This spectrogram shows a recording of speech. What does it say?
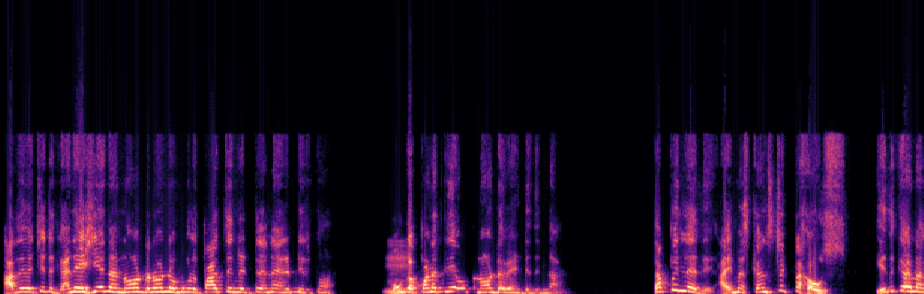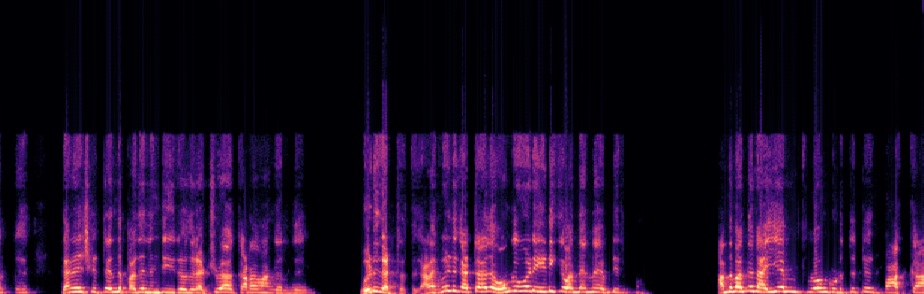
அதை வச்சுட்டு கணேஷே நான் நோண்ட நோண்ட உங்களுக்கு பார்த்து நிட்டுறேன்னா எப்படி இருக்கும். உங்க பணத்தையே உங்க நோண்ட வேண்டியதுன்னா. தப்பு இல்ல இது ஐ மஸ்ட் கன்ஸ்ட்ரக்ட் ஹவுஸ் எதுக்காக நான் கணேஷ் கிட்ட இருந்து பதினஞ்சு இருபது லட்ச ரூபா கடன் வாங்குறது? வீடு கட்டுறதுக்கு. ஆனா வீடு கட்டாத உங்க வீடு இடிக்க வந்தேன்னா எப்படி இருக்கும்? அந்த மாதிரி தான் ஐஎம்எஃப் லோன் கொடுத்துட்டு பாக்கா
